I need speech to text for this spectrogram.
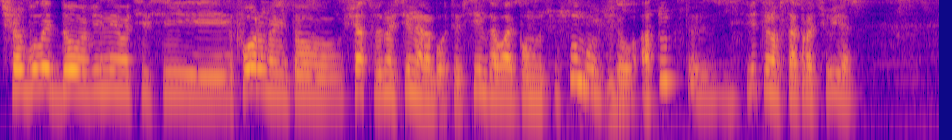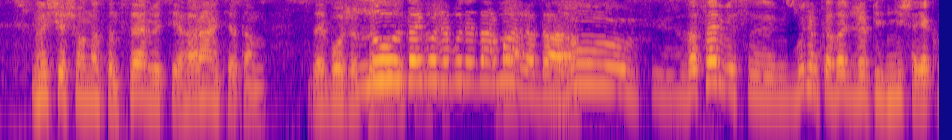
що були до війни оці всі форми, то зараз вони всі не працюють. Всім давай повністю суму і все. Мгм. А тут е, дійсно все працює. Ну і ще що у нас там сервіс є, гарантія там. Дай Боже, все ну, буде. дай Боже, буде нормально, Да, да, да. Ну, за сервіс е, будемо казати вже пізніше, як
